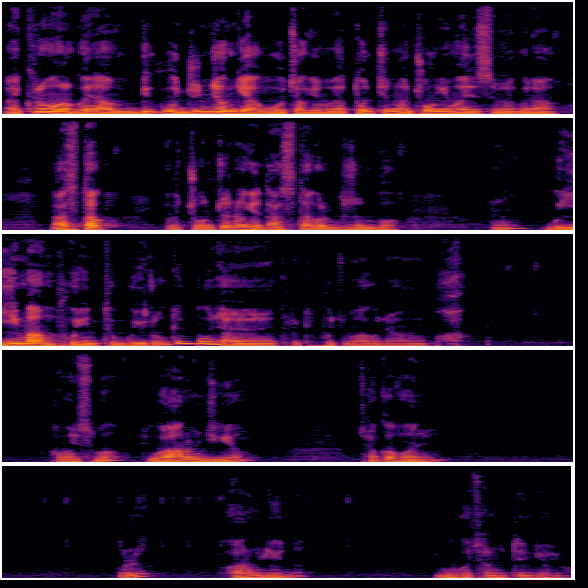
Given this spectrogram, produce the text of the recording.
아니, 그러면 그냥 미국 윤정기하고 저기 뭐야 돈 찍는 종이만 있으면 그냥 나스닥 쫀쫀하게 나스닥을 무슨 뭐, 응? 뭐 2만 포인트 뭐 이런 게 뭐냐. 그렇게 보지 마, 그냥. 팍. 가만히 있어봐. 이거 안 움직여? 잠깐만요. 원래? 안 움직인다? 뭐가 잘못된 겨, 이거.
